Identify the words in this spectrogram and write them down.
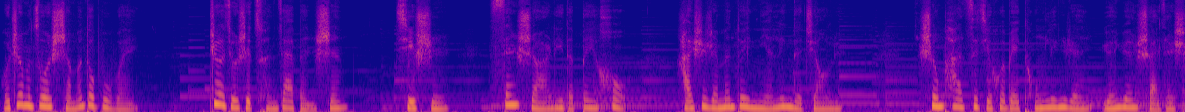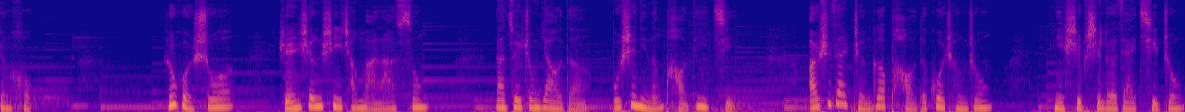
我这么做什么都不为，这就是存在本身。其实，三十而立的背后，还是人们对年龄的焦虑。”生怕自己会被同龄人远远甩在身后。如果说人生是一场马拉松，那最重要的不是你能跑第几，而是在整个跑的过程中，你是不是乐在其中。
